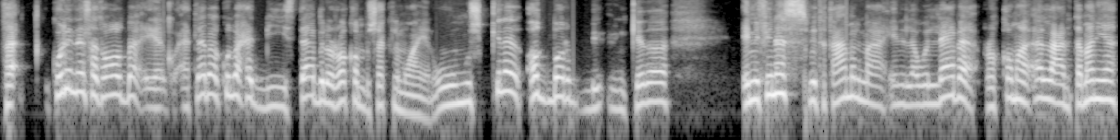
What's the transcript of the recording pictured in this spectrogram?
فكل الناس هتقعد بقى يعني هتلاقي بقى كل واحد بيستقبل الرقم بشكل معين ومشكلة أكبر من كده إن في ناس بتتعامل مع إن لو اللعبة رقمها أقل عن 8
